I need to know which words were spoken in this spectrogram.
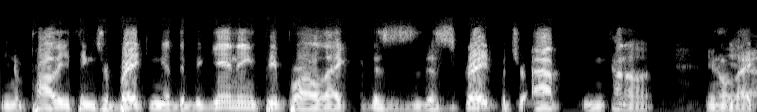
You know, probably things are breaking at the beginning. People are like, "This is this is great," but your app kind of, you know, like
